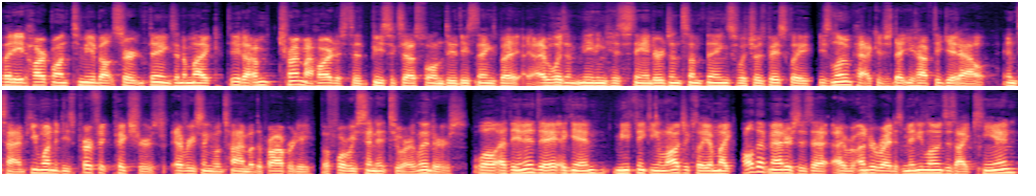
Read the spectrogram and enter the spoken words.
but he'd harp on to me about certain things. And I'm like, dude, I'm trying my hardest to be successful and do these things, but I wasn't meeting his standards in some things, which was basically these loan packages that you have to get out in time. He wanted these perfect pictures every single time of the property before we send it to our lenders. Well, at the end of the day, again, me thinking logically, I'm like, all that matters is that I underwrite as many loans as I can,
